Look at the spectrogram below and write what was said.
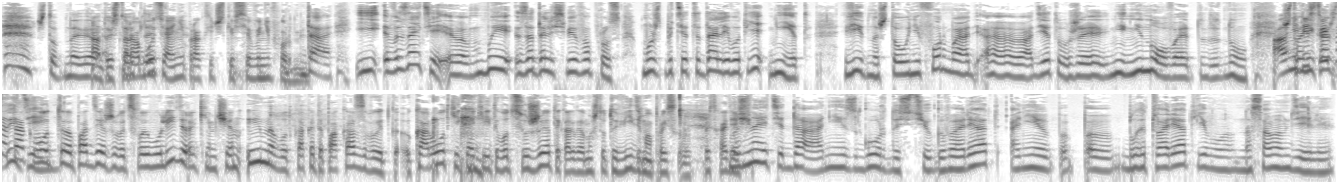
чтобы, наверное... А, то есть на работе они практически все в униформе. Да. И вы знаете, э, мы задали себе вопрос, может быть, это дали вот я? Нет. Видно, что униформа а, одета уже не, не новая. Ну, а что они действительно так день. вот э, поддерживают своего лидера Ким Чен Ына, вот как это показывают, короткие какие-то вот сюжеты, когда мы что-то видим о происходящем? Вы знаете, да, они с гордостью говорят, они благотворят его на самом деле.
